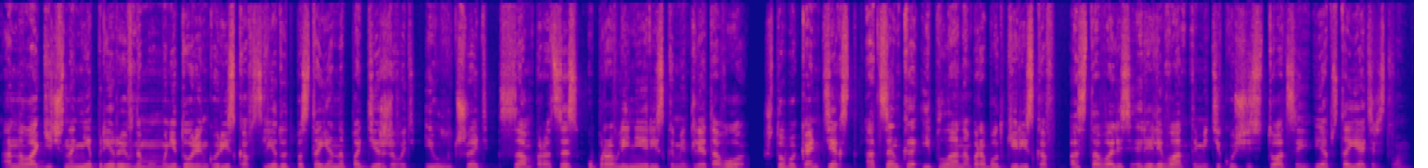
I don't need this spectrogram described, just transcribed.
Аналогично непрерывному мониторингу рисков следует постоянно поддерживать и улучшать сам процесс управления рисками для того, чтобы контекст, оценка и план обработки рисков оставались релевантными текущей ситуации и обстоятельствам.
